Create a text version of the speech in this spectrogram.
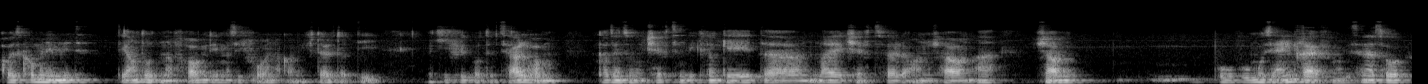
aber es kommen eben nicht die Antworten auf Fragen, die man sich vorher noch gar nicht gestellt hat, die wirklich viel Potenzial haben. Gerade wenn es um Geschäftsentwicklung geht, äh, neue Geschäftsfelder anschauen, äh, schauen, wo, wo muss ich eingreifen? Das sind ja so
